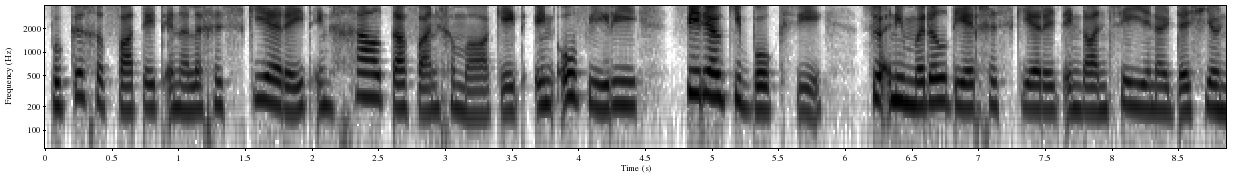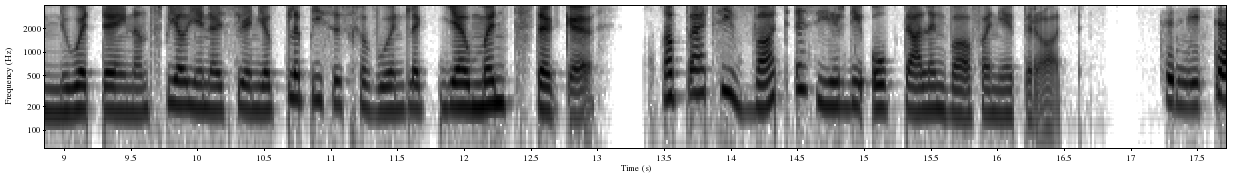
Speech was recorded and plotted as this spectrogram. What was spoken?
boeke gevat het en hulle geskeur het en geld daarvan gemaak het en of hierdie vierhoutjie boksie so in die middel deur geskeur het en dan sê jy nou dis jou note en dan speel jy nou so en jou klippies is gewoonlik jou muntstukke. Maar Patsy, wat is hierdie optelling waarvan jy praat? Tenite,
